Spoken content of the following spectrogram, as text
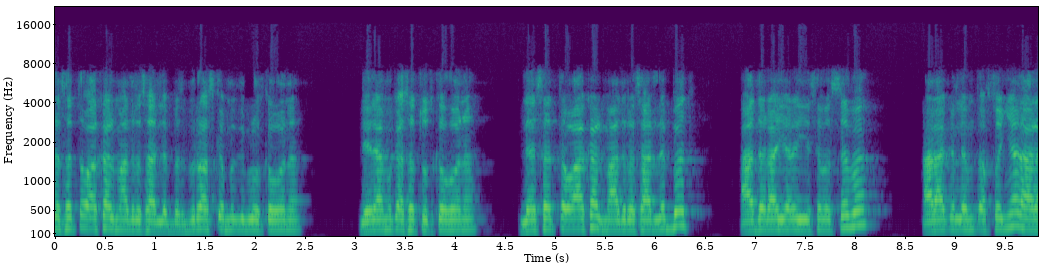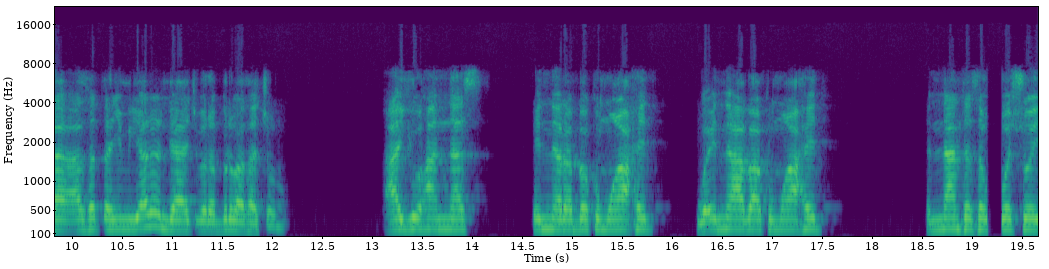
ለሰጠው አካል ማድረስ አለበት ብር አስቀምጥ ብሎት ከሆነ ሌላ ምቃ ሰጥቶት ከሆነ ለሰጠው አካል ማድረስ አለበት አደራ እያለ እየሰበሰበ አላቅለም ጠፍቶኛል አልሰጠኝም እያለ እንዳያጭበረብር ማታቸው ነው አዩሃ الناس ان ربكم واحد وان اباكم واحد እናንተ ሰዎች ሆይ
